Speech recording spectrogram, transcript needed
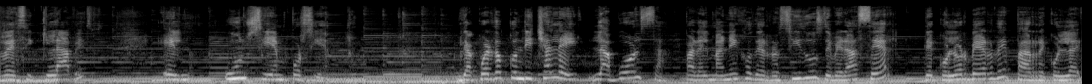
reciclables en un 100%. De acuerdo con dicha ley, la bolsa para el manejo de residuos deberá ser de color verde para recole-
